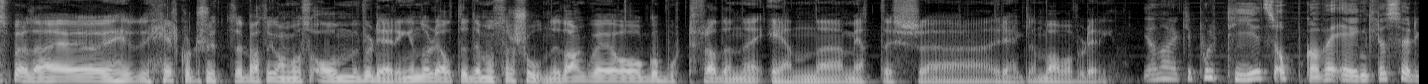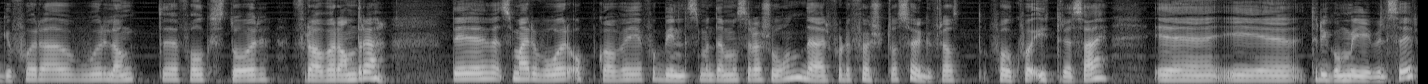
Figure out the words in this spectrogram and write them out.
Spør deg helt kort til slutt, Beate Gangås, om vurderingen når det gjaldt demonstrasjonen i dag ved å gå bort fra denne énmetersregelen. Hva var vurderingen? Ja, nå er ikke politiets oppgave egentlig å sørge for hvor langt folk står fra hverandre. Det som er vår oppgave i forbindelse med demonstrasjonen, det er for det første å sørge for at folk får ytre seg eh, i trygge omgivelser.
